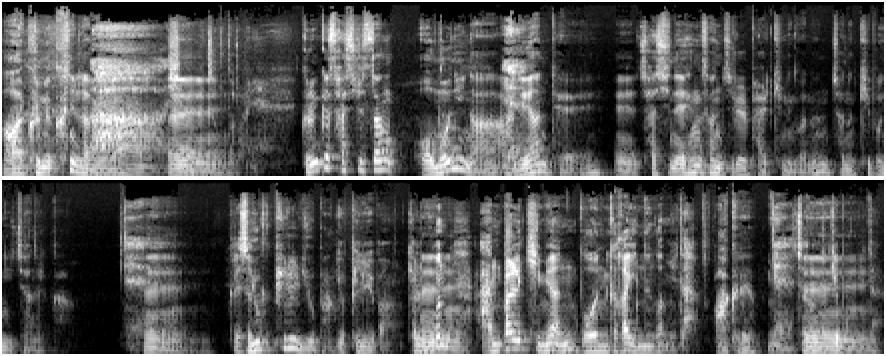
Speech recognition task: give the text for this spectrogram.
아, 그러면 큰일 납니다. 아, 15분 예. 정도로. 예. 그러니까 사실상 어머니나 예. 아내한테 예, 자신의 행선지를 밝히는 거는 저는 기본이지 않을까. 예. 그래서 유필 유방. 유필 유방. 결국은 네. 안 밝히면 뭔가가 있는 겁니다. 아 그래요? 네, 저는 그렇게 예. 봅니다.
